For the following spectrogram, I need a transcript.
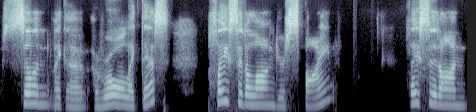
cylinder, like a, a roll like this, place it along your spine, place it on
